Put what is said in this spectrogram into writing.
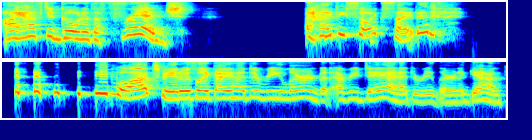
I have to go to the fridge. And I'd be so excited. he'd watch me. And it was like I had to relearn, but every day I had to relearn again.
